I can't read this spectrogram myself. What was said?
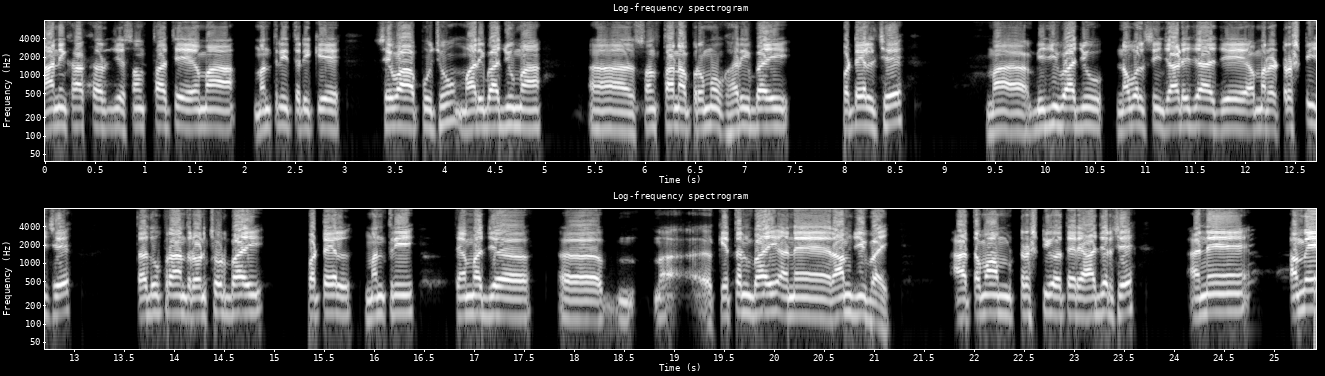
નાની ખાખર જે સંસ્થા છે એમાં મંત્રી તરીકે સેવા આપું છું. મારી બાજુમાં સંસ્થાના પ્રમુખ હરિભાઈ પટેલ છે. બીજી બાજુ નવલસિંહ જાડેજા જે અમારા ટ્રસ્ટી છે, તદુપરાંત રણછોડભાઈ પટેલ મંત્રી તેમજ કેતનભાઈ અને રામજીભાઈ આ તમામ ટ્રસ્ટીઓ અત્યારે હાજર છે. અને અમે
